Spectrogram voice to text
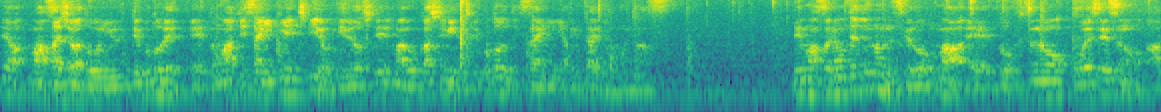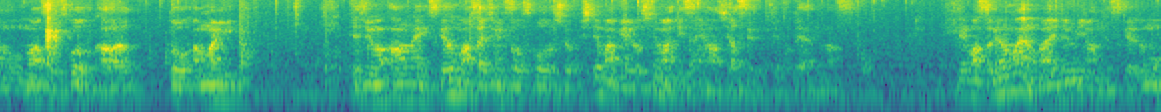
では、まあ、最初は導入ということで、えーとまあ、実際に PHP をビルドして、まあ、動かしてみるということを実際にやってみたいと思います。でまあ、それの手順なんですけど、まあえー、と普通の OSS のあの、まあ、ソースコードと変わるとあんまり手順は変わらないんですけど、まあ、最初にソースコード取得して、まあ、ビルドして、まあ、実際に走らせるということをやります。でまあ、それの前の前準備なんですけれども、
